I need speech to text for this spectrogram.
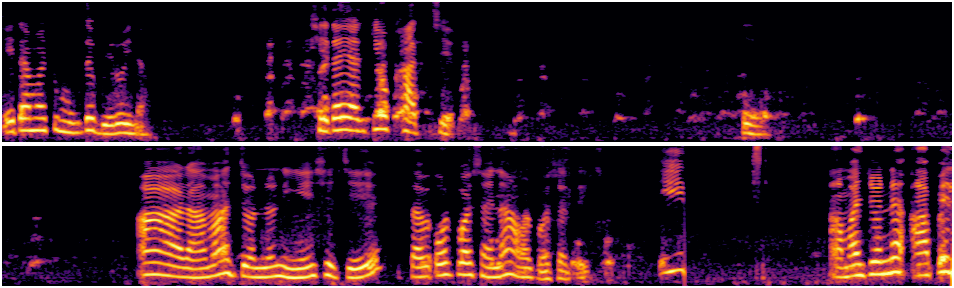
এটা আমার একটু মুখ দিয়ে বেরোয় না। সেটাই আর কি ও খাচ্ছে। আর আমার জন্য নিয়ে এসেছে তবে ওর পয়সায় না, আমার পয়সাতেই। এই আমার জন্য আপেল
